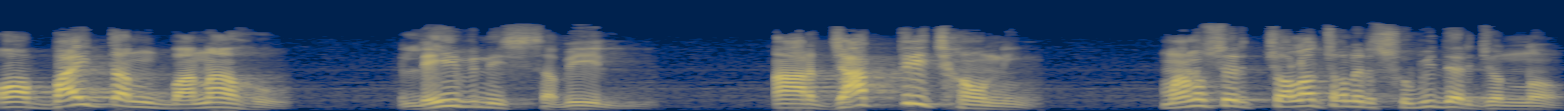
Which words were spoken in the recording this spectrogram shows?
অবাইতান বানাহু লেইবনি সাবিল। আর যাত্রী ছাউনি মানুষের চলাচলের সুবিধার জন্য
